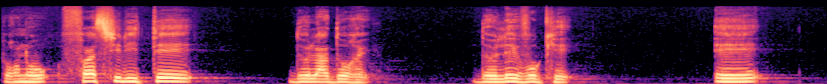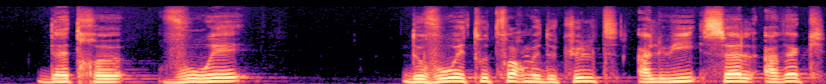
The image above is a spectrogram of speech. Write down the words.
pour nous faciliter de l'adorer, de l'évoquer et d'être voué, de vouer toute forme de culte à lui seul avec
